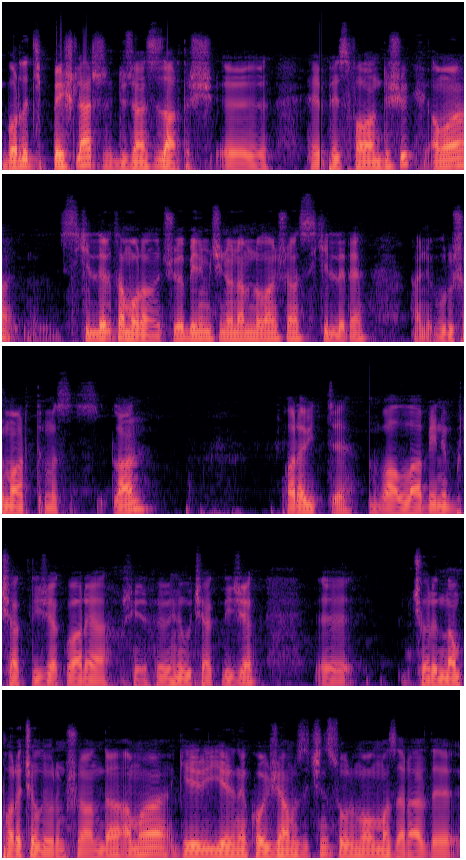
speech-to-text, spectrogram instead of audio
bu arada tip 5'ler düzensiz artış. Ee, HP'si falan düşük ama skill'leri tam oran açıyor. Benim için önemli olan şu an skill'leri. Hani vuruşumu arttırması. Lan para bitti. Vallahi beni bıçaklayacak var ya. Şerife beni bıçaklayacak. Ee, çarından para çalıyorum şu anda ama geri yerine koyacağımız için sorun olmaz herhalde.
